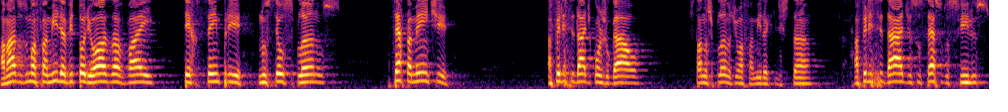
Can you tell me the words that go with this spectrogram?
Amados, uma família vitoriosa vai ter sempre nos seus planos, certamente, a felicidade conjugal, está nos planos de uma família cristã, a felicidade, o sucesso dos filhos,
